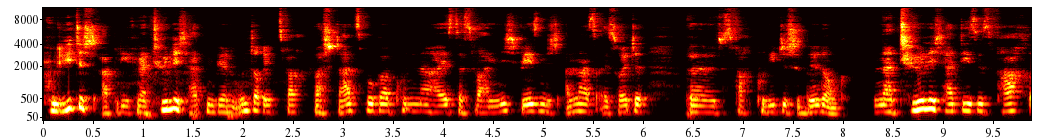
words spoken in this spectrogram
politisch ablief. Natürlich hatten wir ein Unterrichtsfach, was Staatsbürgerkunde heißt. Das war nicht wesentlich anders als heute äh, das Fach politische Bildung. Natürlich hat dieses Fach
